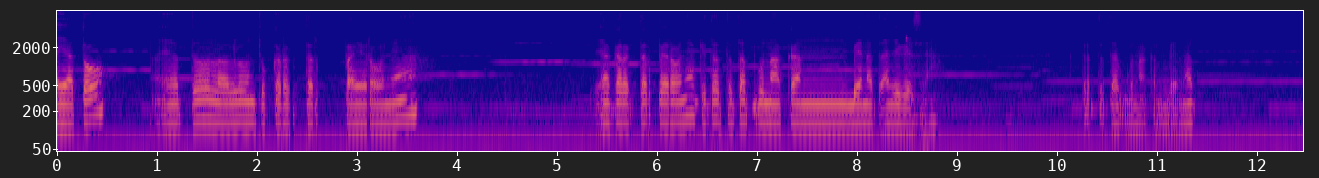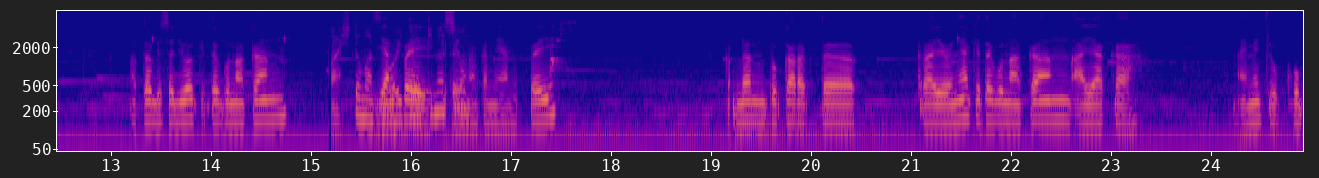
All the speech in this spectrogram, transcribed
ayato. Ayato lalu untuk karakter pyro-nya ya karakter pyro-nya kita tetap gunakan Bennett aja guys ya. Kita tetap gunakan Bennett. Atau bisa juga kita gunakan Yanfei. Kita gunakan Yanfei. Kemudian untuk karakter Krayonya kita gunakan Ayaka. Nah ini cukup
